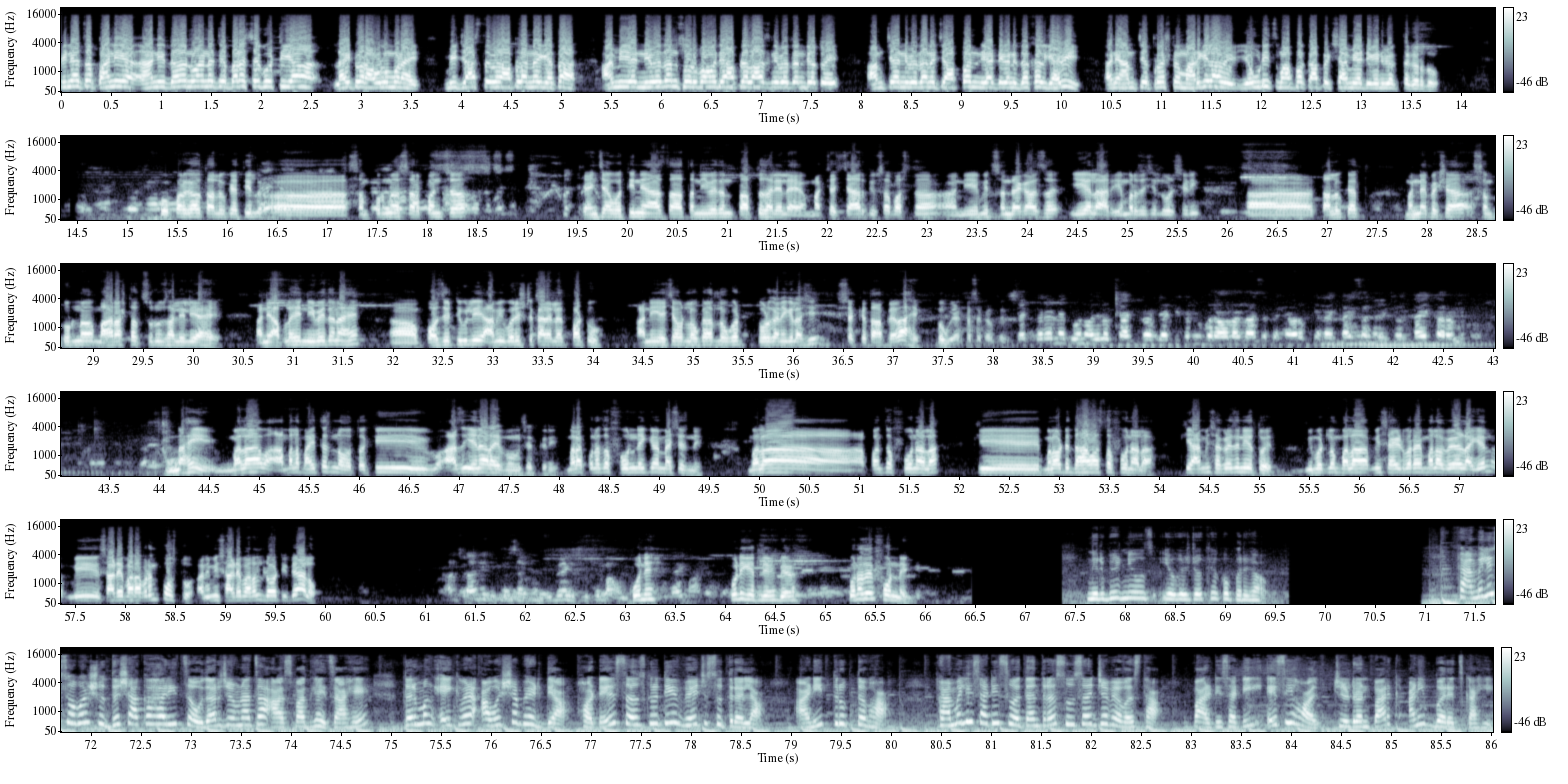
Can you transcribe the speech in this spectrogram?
पिण्याचं पाणी आणि दळणवळणाच्या बऱ्याचशा गोष्टी या लाईटवर अवलंबून आहे. मी जास्त वेळ आपला न घेता आम्ही या निवेदन स्वरूपामध्ये आपल्याला आज निवेदन देतोय. आमच्या निवेदनाची आपण या ठिकाणी दखल घ्यावी आणि आमचे प्रश्न मार्गी लावे एवढीच माफक अपेक्षा आम्ही या ठिकाणी व्यक्त करतो. कोपरगाव तालुक्यातील संपूर्ण सरपंच यांच्या वतीने आज आता निवेदन प्राप्त झालेलं आहे. मागच्या चार दिवसापासून नियमित संध्याकाळचं E L R emergency load shedding तालुक्यात म्हणण्यापेक्षा संपूर्ण महाराष्ट्रात सुरू झालेली आहे. आणि आपलं हे निवेदन आहे पॉझिटिव्हली आम्ही वरिष्ठ कार्यालयात पाठवू. आणि याच्यावर लवकरात लवकर तोडगा निघेल अशी शक्यता आपल्याला आहे. बघूया कसं करता येईल. शेतकऱ्यांना दोन वाजेला ट्रॅक्टर त्या ठिकाणी उभं राहावं लागलं असं त्यांनी आरोप केलाय. काय सांगायचं काय कारण नाही मला आम्हाला माहीतच नव्हतं की आज येणार आहे म्हणून शेतकरी. मला कोणाचा फोन नाही किंवा मेसेज नाही. मला आपणचा फोन आला की मला वाटतं दहा वाजता फोन आला की आम्ही सगळेजण येतोय. मी म्हटलं मला मी साईडवर आहे मला वेळ लागेल. मी साडेबारापर्यंत पोहोचतो आणि मी साडेबाराला डॉट इथे आलो. कोणी? कोणी घेतली बेड? कोणाचाही फोन नाही. निर्भीड न्यूज योगेश डोके कोपरगाव. फॅमिली सोबत शुद्ध शाकाहारी चवदार जेवणाचा आस्वाद घ्यायचा आहे तर मग एक वेळ अवश्य भेट द्या. हॉटेल संस्कृती व्हेज सूत्रला आणि तृप्त व्हा. फॅमिलीसाठी स्वतंत्र सुसज्ज व्यवस्था. पार्टीसाठी एसी हॉल चिल्ड्रन पार्क आणि बरेच काही.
